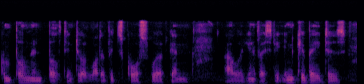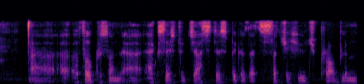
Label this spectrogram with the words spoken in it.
component built into a lot of its coursework and our university incubators. Uh, a focus on uh, access to justice because that's such a huge problem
